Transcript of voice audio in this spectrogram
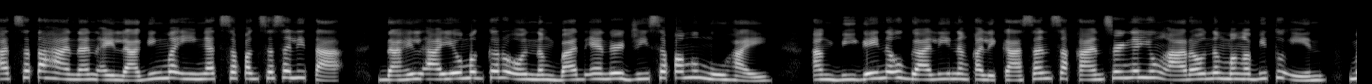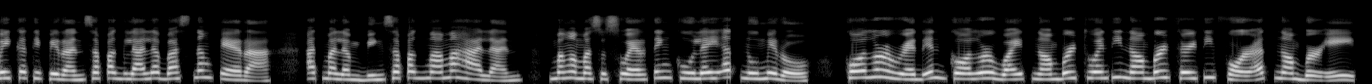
at sa tahanan ay laging maingat sa pagsasalita, dahil ayaw magkaroon ng bad energy sa pamumuhay. Ang bigay na ugali ng kalikasan sa cancer ngayong araw ng mga bituin, may katipiran sa paglalabas ng pera, at malambing sa pagmamahalan, mga masuswerteng kulay at numero, color red and color white number 20 number 34 at number 8.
